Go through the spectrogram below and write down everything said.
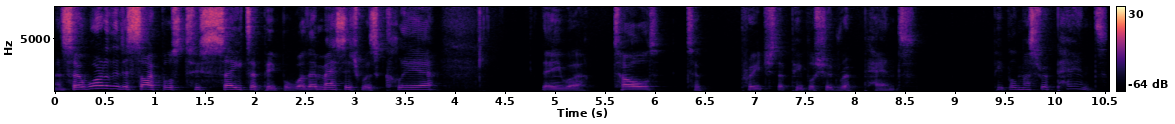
And so, what are the disciples to say to people? Well, their message was clear. They were told to preach that people should repent. People must repent.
